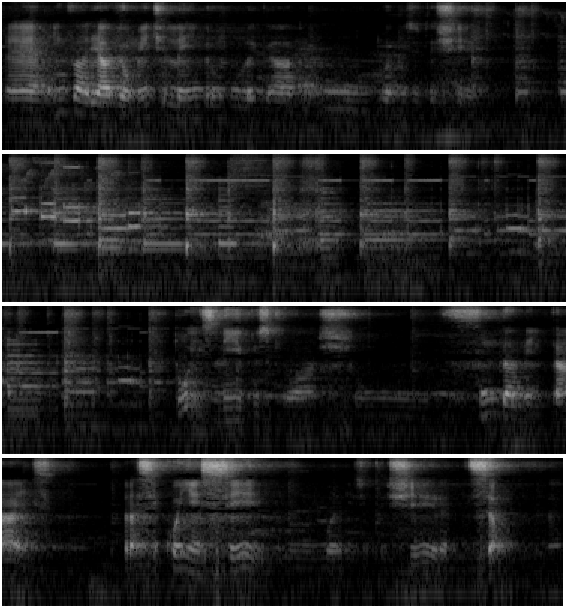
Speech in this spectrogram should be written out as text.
é, invariavelmente lembram do legado do, do Anísio Teixeira. Dois livros que eu acho fundamentais para se conhecer o Anísio Teixeira são né,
